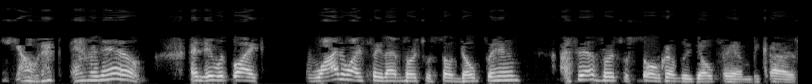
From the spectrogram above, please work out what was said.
yo, that's Eminem. And it was like, why do I say that verse was so dope for him? I said that verse was so incredibly dope for him because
